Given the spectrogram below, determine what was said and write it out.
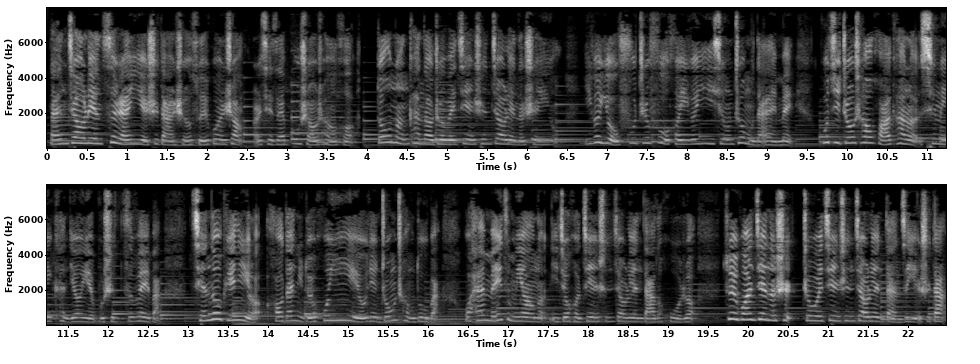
男教练自然也是打蛇随棍上，而且在不少场合都能看到这位健身教练的身影。一个有夫之妇和一个异性这么的暧昧，估计周超华看了心里肯定也不是滋味吧。钱都给你了，好歹你对婚姻也有点忠诚度吧。我还没怎么样呢，你就和健身教练打得火热。最关键的是，这位健身教练胆子也是大。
